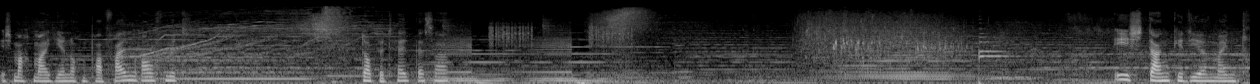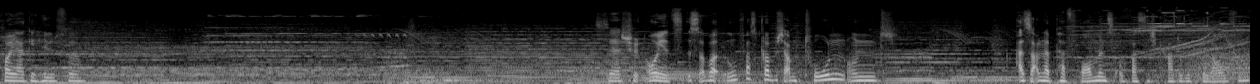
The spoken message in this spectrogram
Ich mach mal hier noch ein paar Fallen drauf mit. Doppelt hält besser. Ich danke dir, mein treuer Gehilfe. Sehr schön. Oh, jetzt ist aber irgendwas, glaube ich, am Ton und also an der Performance irgendwas nicht gerade gut gelaufen.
